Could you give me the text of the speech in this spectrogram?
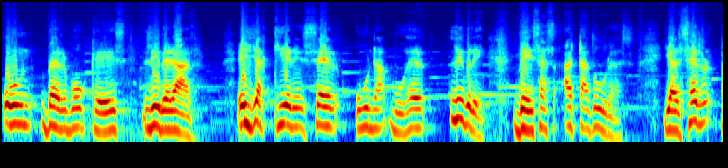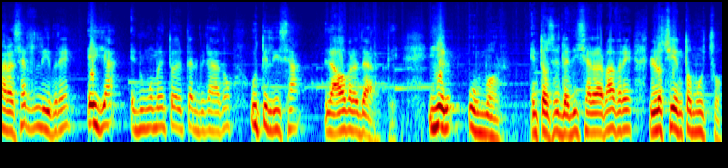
un verbo que es liberar. Ella quiere ser una mujer libre de esas ataduras. Y al ser, para ser libre, ella en un momento determinado utiliza la obra de arte y el humor. Entonces le dice a la madre, lo siento mucho,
